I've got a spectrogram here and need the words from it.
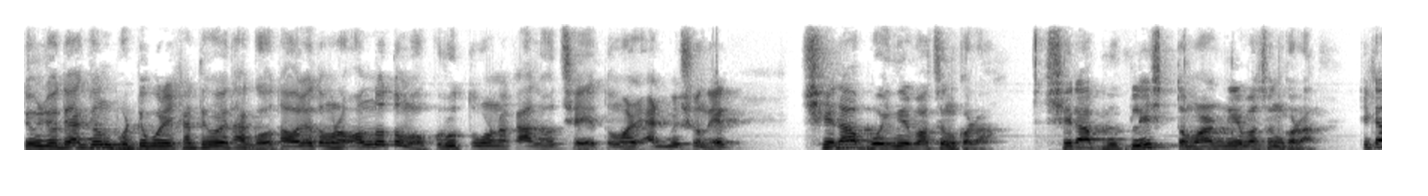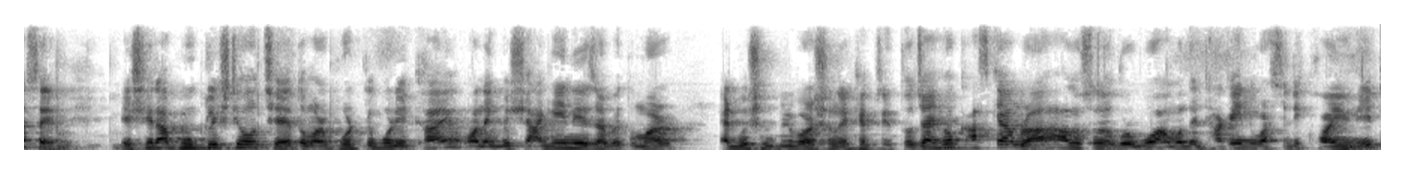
তুমি যদি একজন ভর্তি পরীক্ষার্থী হয়ে থাকো, তাহলে তোমার অন্যতম গুরুত্বপূর্ণ কাজ হচ্ছে তোমার অ্যাডমিশনের সেরা বই নির্বাচন করা, সেরা বুক লিস্ট তোমার নির্বাচন করা, ঠিক আছে? এই সেরা বুক লিস্টে হচ্ছে তোমার ভর্তি পরীক্ষায় অনেক বেশি আগিয়ে নিয়ে যাবে তোমার অ্যাডমিশন প্রিপারেশনের ক্ষেত্রে। তো যাই হোক, আজকে আমরা আলোচনা করব আমাদের ঢাকা ইউনিভার্সিটি খ ইউনিট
